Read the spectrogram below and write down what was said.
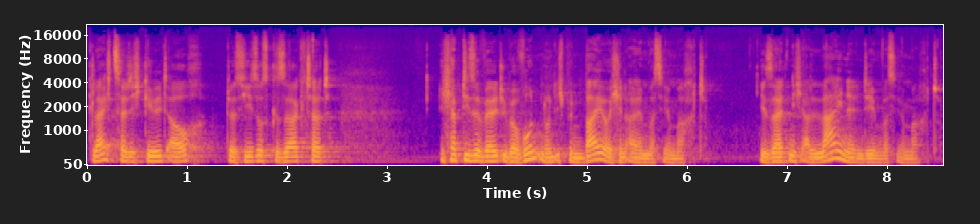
gleichzeitig gilt auch, dass Jesus gesagt hat, ich habe diese Welt überwunden und ich bin bei euch in allem, was ihr macht. Ihr seid nicht alleine in dem, was ihr macht.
